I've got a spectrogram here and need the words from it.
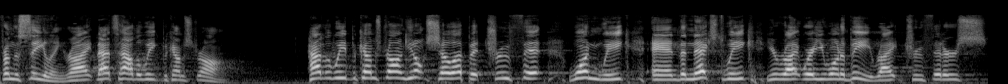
from the ceiling, right? That's how the weak become strong. How do the weak become strong? You don't show up at True Fit one week and the next week you're right where you want to be, right? True Fitters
